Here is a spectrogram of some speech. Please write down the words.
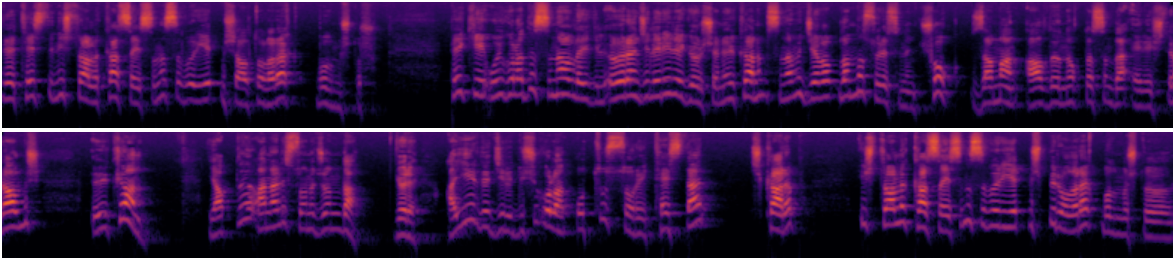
ve testin iş tutarlı katsayısını 0.76 olarak bulmuştur. Peki uyguladığı sınavla ilgili öğrencileriyle görüşen Öykü Hanım sınavın cevaplanma süresinin çok zaman aldığı noktasında eleştiri almış. Öykü Hanım yaptığı analiz sonucunda göre ayırt ediciliği düşük olan 30 soruyu testten çıkarıp iş tutarlılık katsayısını 0.71 olarak bulmuştur.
